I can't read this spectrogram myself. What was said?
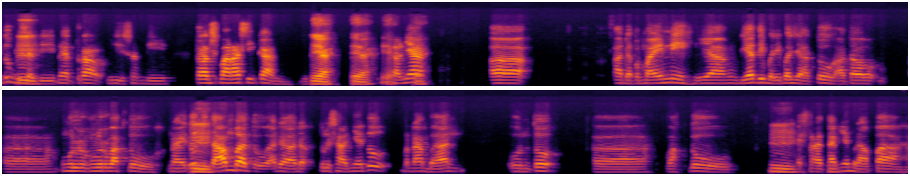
itu bisa Hmm. di netral bisa ditransparasikan gitu. Iya, iya, iya. misalnya eh, ada pemain nih yang dia tiba-tiba jatuh atau eh, ngulur-ngulur waktu. Nah itu Hmm. ditambah tuh ada ada tulisannya itu penambahan untuk eh, waktu Hmm. extra time-nya berapa.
